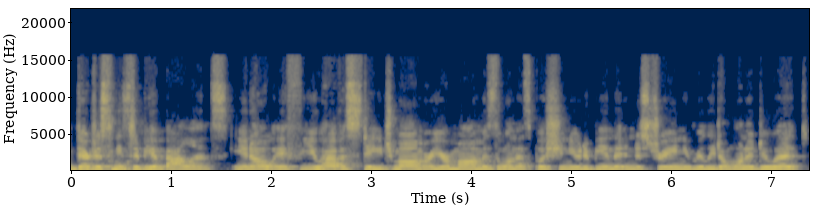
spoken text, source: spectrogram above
there just needs to be a balance. You know, if you have a stage mom or your mom is the one that's pushing you to be in the industry and you really don't want to do it,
